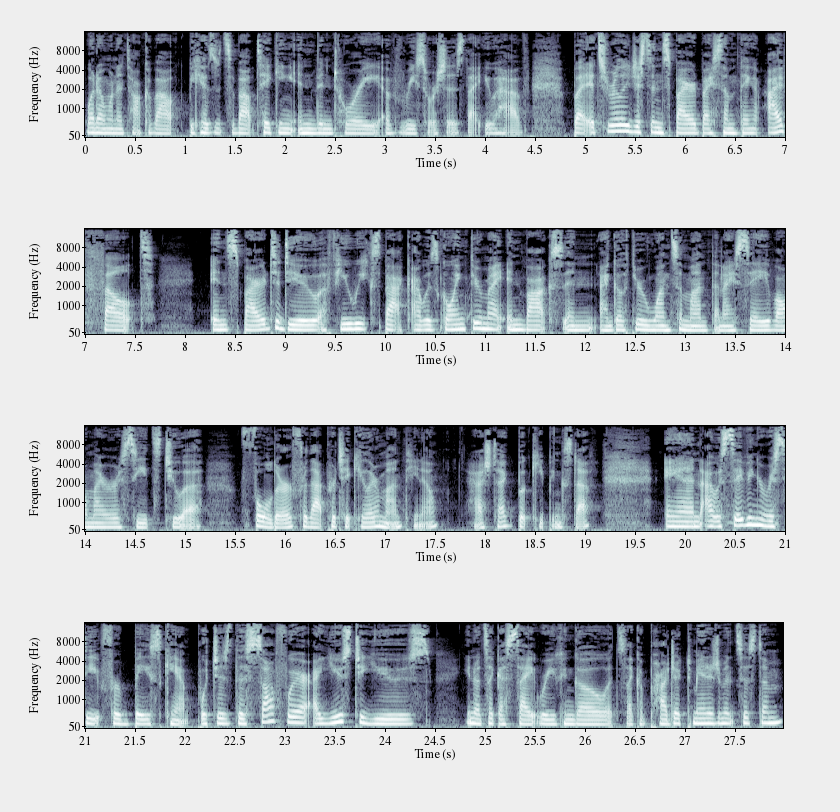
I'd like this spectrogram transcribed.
what I want to talk about because it's about taking inventory of resources that you have. But it's really just inspired by something I felt inspired to do a few weeks back. I was going through my inbox and I go through once a month and I save all my receipts to a folder for that particular month, you know, hashtag bookkeeping stuff and I was saving a receipt for Basecamp, which is the software I used to use. You know, it's like a site where you can go, it's like a project management system.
